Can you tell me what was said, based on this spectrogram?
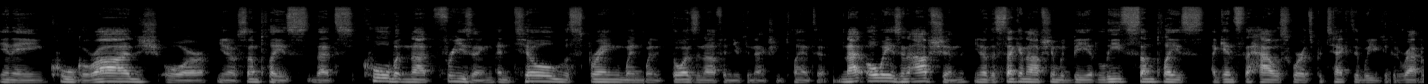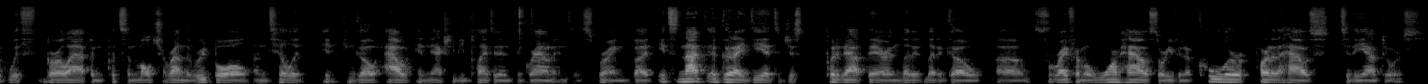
in a cool garage or you know someplace that's cool but not freezing until the spring when when it thaws enough and you can actually plant it. Not always an option. You know the second option would be at least someplace against the house where it's protected where you could wrap it with burlap and put some mulch around the root ball until it it can go out and actually be planted into the ground into the spring. But it's not a good idea to just put it out there and let it let it go um, right from a warm house or even a cooler part of the house to the outdoors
